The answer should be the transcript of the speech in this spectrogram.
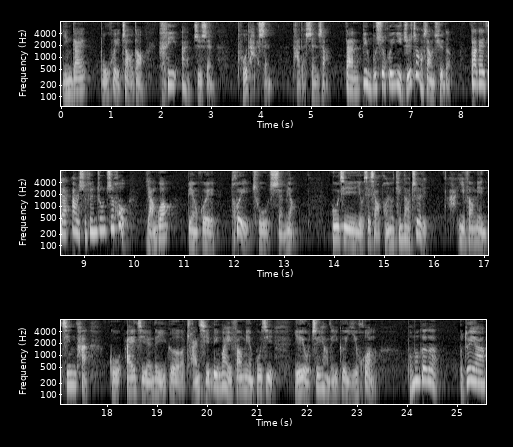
应该不会照到黑暗之神普塔神他的身上。但并不是会一直照上去的，大概在二十分钟之后，阳光便会退出神庙。估计有些小朋友听到这里，啊，一方面惊叹古埃及人的一个传奇，另外一方面估计也有这样的一个疑惑了：鹏鹏哥哥，不对呀，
